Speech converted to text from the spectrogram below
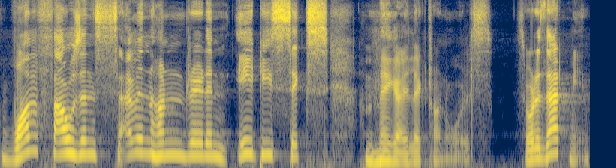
1,786 mega electron volts. So what does that mean?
